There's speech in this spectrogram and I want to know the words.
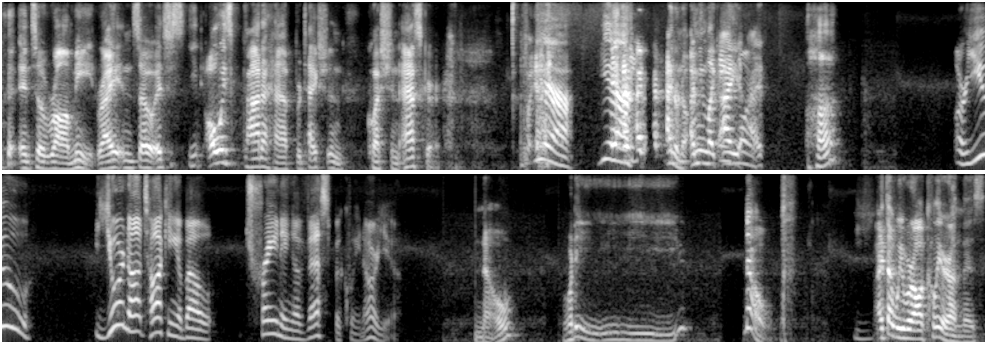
into raw meat, right? And so it's just you always gotta have protection. Question asker. But- Yeah, yeah. I, I- I don't know. I mean, like I, I, huh? Are you? You're not talking about training a Vespiquen, are you? No. What do you? No. I thought we were all clear on this.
